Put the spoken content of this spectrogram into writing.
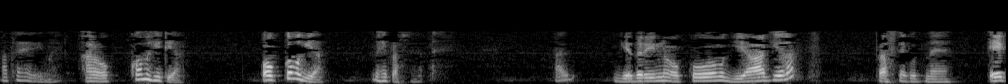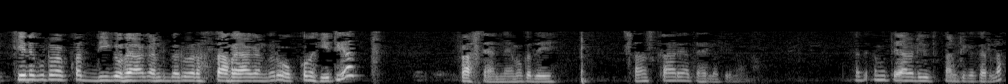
අතහැරීමයි. අර ඔක්කොම හිටියා. ඔක්කොම ගියා. මෙහි ප්‍රශ්නයක්. හරි. ගෙදර ඉන්න ඔක්කොම ගියා කියලා ප්‍රශ්නකුත් නැහැ. එක්කෙනෙකුටවත් දීග හොයාගන්න බැරුව රස්තා හොයාගන්න බැරුව ඔක්කොම හිටියත් ප්‍රශ්නයක් නැහැ. මොකද ඒ සංස්කාරය අතහැරලා තියෙනවා. හරි නමුත් එයාලට යුතුයකම් ටික කරලා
